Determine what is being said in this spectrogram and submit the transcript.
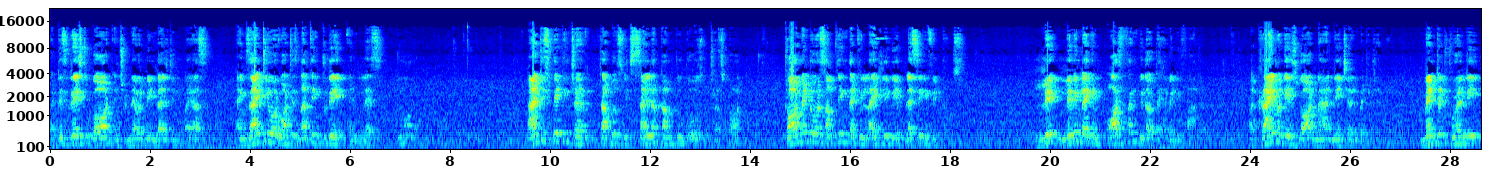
a disgrace to God, and should never be indulged in by us. Anxiety over what is nothing today and less tomorrow. Anticipating troubles which seldom come to those who trust God. Torment over something that will likely be a blessing if it comes. Li- living like an orphan without a heavenly Father. A crime against God, man, nature, and better judgment. Mental cruelty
